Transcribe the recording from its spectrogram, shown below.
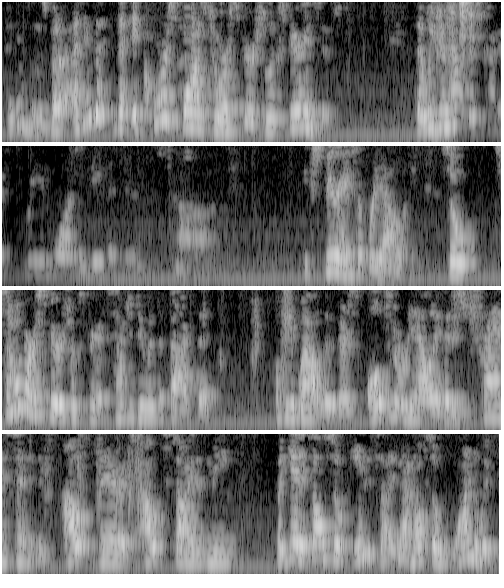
opinions on this, but I think that, that it corresponds to our spiritual experiences. That we do have this kind of three in one uh, experience of reality. So some of our spiritual experiences have to do with the fact that, okay, wow, there's ultimate reality that is transcendent. It's out there, it's outside of me, but yet it's also inside me. I'm also one with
